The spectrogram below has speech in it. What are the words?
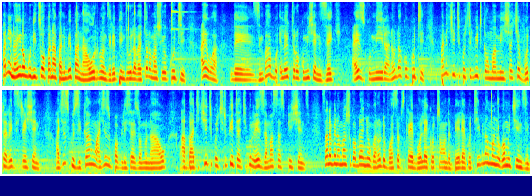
pane nhau inobuditswa panapa nebepanhau rinonzi repindula. Vachitaura mashure kuti aiwa the zimbabwe electoral commission zek haizi kumira. Nekuda kwokuti pane chiitiko chiri kuitika mumamisha chevoter registration. Hachisi kuzikamwa hachisi kupublicizwa munhau but chiitiko chiri kuita chikureza masuspicions sana pena mashuka buda nyogwa notobva wasubscribe olike on the bell like kuti ivina monyogwa muchinzi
